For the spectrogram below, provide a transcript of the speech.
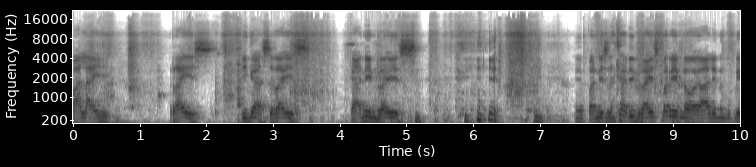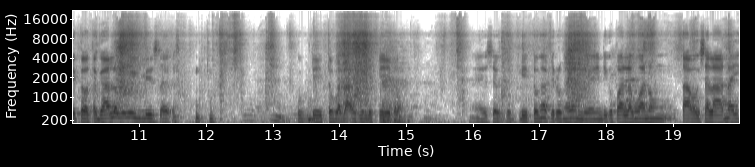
Palay, rice, bigas, rice, kanin, rice. eh, panis na kanin, rice pa rin. No? Alin ng kumpleto, Tagalog o English. kumpleto, wala ang Filipino. Eh, so, kumpleto nga, pero ngayon, eh, hindi ko pa alam kung anong tawag sa lanay.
